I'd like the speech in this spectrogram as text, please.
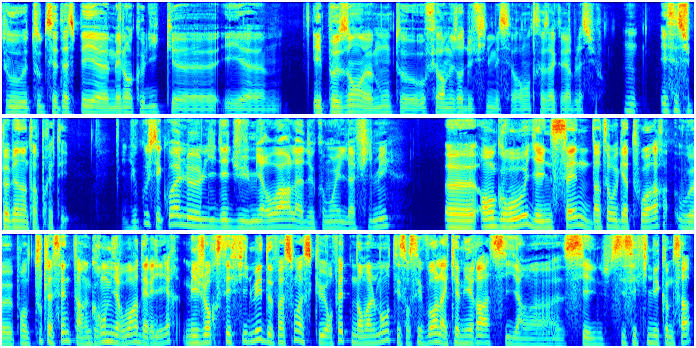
tout, tout cet aspect mélancolique et, et pesant monte au, au fur et à mesure du film et c'est vraiment très agréable à suivre. Mm. Et c'est super bien interprété. Et du coup, c'est quoi l'idée du miroir là, de comment il l'a filmé? Euh, en gros, il y a une scène d'interrogatoire où euh, pendant toute la scène, t'as un grand miroir derrière, mais genre c'est filmé de façon à ce que, en fait, normalement, t'es censé voir la caméra si, c'est filmé comme ça.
